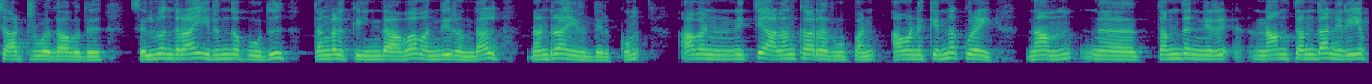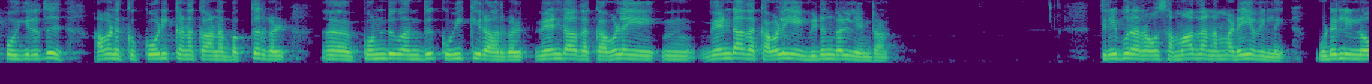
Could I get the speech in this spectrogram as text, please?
சாற்றுவதாவது. செல்வந்தராய் இருந்தபோது தங்களுக்கு இந்த அவா வந்திருந்தால் நன்றாயிருந்திருக்கும். அவன் நித்திய அலங்கார ரூபன். அவனுக்கு என்ன குறை? நாம் தந்த நிறை நாம் தந்தா நிறைய போகிறது அவனுக்கு கோடிக்கணக்கான பக்தர்கள் கொண்டு வந்து குவிக்கிறார்கள். வேண்டாத கவலையை வேண்டாத கவலையை விடுங்கள் என்றான். திரிபுரராவ் சமாதானம் அடையவில்லை. உடலிலோ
